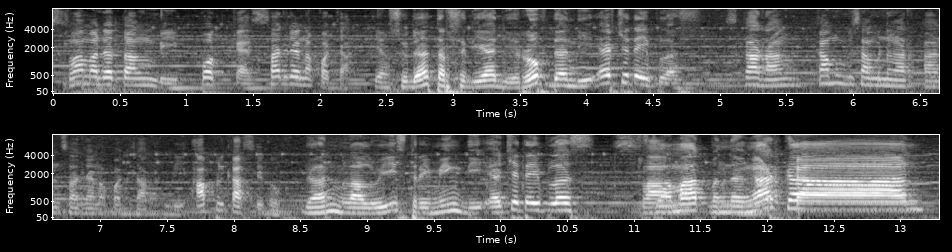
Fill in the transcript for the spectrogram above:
Selamat datang di podcast Sarjana Kocak. yang sudah tersedia di Roof dan di RCTI Plus Sekarang kamu bisa mendengarkan Sarjana Kocak di aplikasi Roof. dan melalui streaming di RCTI Plus. Selamat Selamat mendengarkan. Yuk,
